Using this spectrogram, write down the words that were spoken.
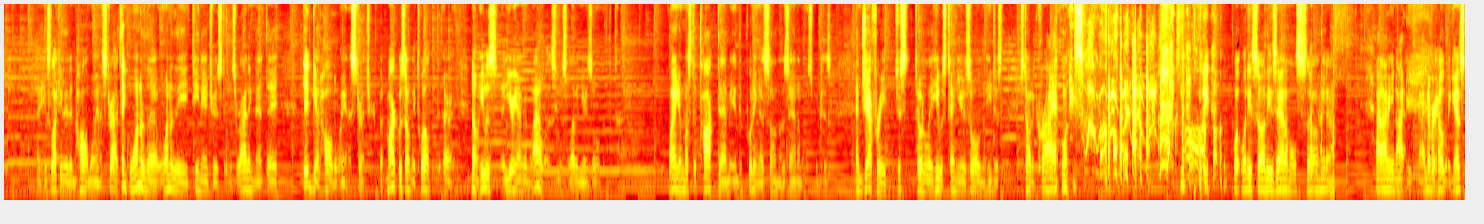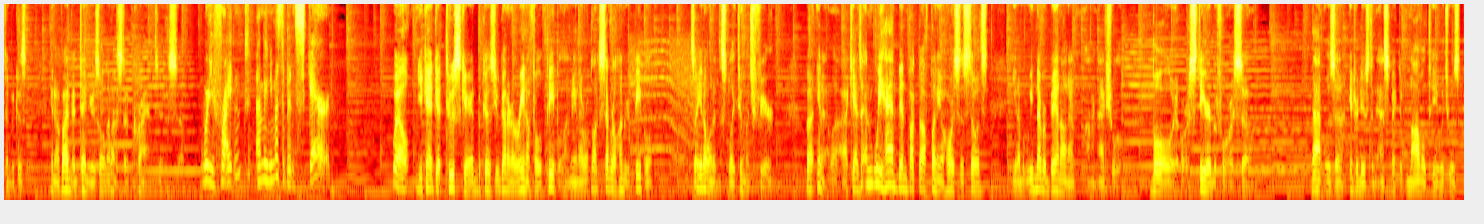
Uh, he was lucky they didn't haul him away in a stretcher. I think one of the one of the teenagers that was riding that day did get hauled away in a stretcher, but Mark was only twelve. Or, no, he was a year younger than I was. He was eleven years old at the time. Langan must have talked them into putting us on those animals because and Jeffrey just totally, he was 10 years old and he just started crying when he saw, when, he, when he saw these animals. So, you know, and I mean, I, I never held it against him because, you know, if I'd been 10 years old, I might have started crying too. So, were you frightened? I mean, you must have been scared. Well, you can't get too scared because you've got an arena full of people. I mean, there were like several hundred people. So you don't want to display too much fear. But you know, I can't. And we had been bucked off plenty of horses, so it's you know, but we'd never been on a on an actual bull or, or a steer before, so that was uh, introduced an aspect of novelty, which was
